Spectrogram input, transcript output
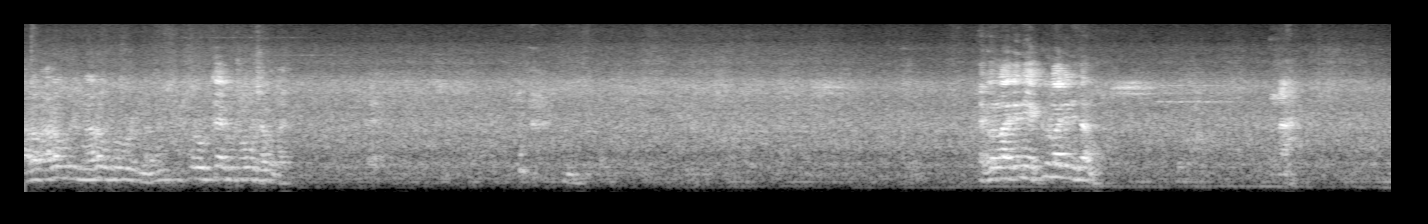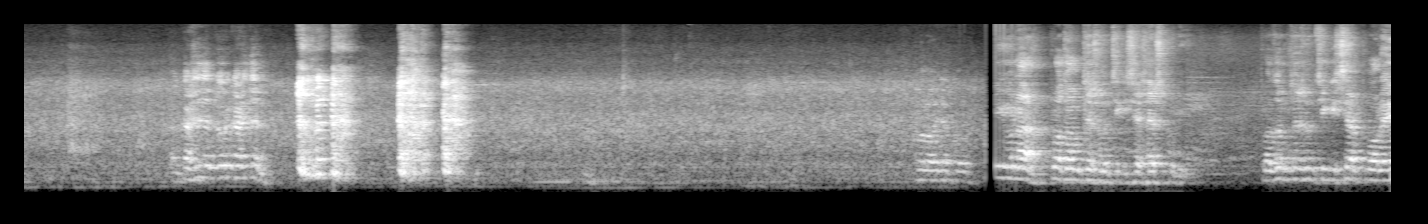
আরও আরও উঠুন আরও উপরে উঠুন না উপরে উঠতে এখন সমস্যা কোথায় এখন লাগেনি একটু লাগেনি না দেন জোরে দেন প্রথম সেশন চিকিৎসা শেষ করি প্রথম সেশন চিকিৎসার পরে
